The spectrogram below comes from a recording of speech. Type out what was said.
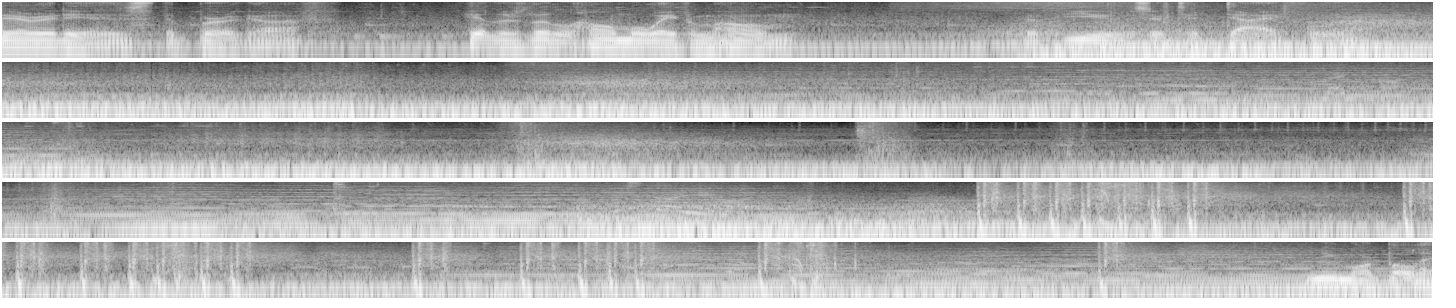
There it is, the Berghof. Hitler's little home away from home. The views are to die for.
